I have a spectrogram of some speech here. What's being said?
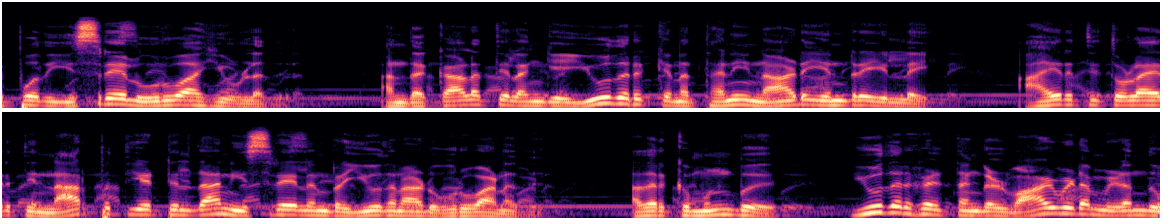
இப்போது இஸ்ரேல் உருவாகியுள்ளது. அந்த காலத்தில் அங்கே யூதருக்கென தனி நாடு என்றே இல்லை. ஆயிரத்தி தொள்ளாயிரத்தி நாற்பத்தி எட்டில் தான் இஸ்ரேல் என்ற யூத நாடு உருவானது. அதற்கு முன்பு யூதர்கள் தங்கள் வாழ்விடம் இழந்து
